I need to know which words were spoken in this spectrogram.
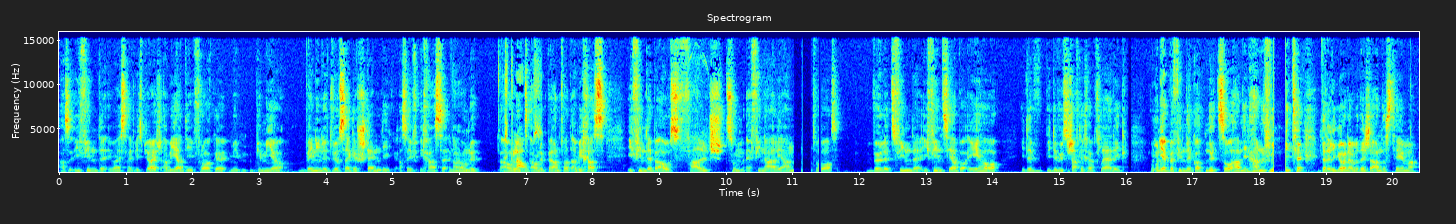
also ich finde, ich weiß nicht, wie es bei euch ist, aber ja, die Frage bei mir, wenn ich nicht würde sagen ständig, also ich, ich kann es ja. auch, nicht, auch, nicht, auch nicht beantworten, aber ich, ich finde eben auch falsch, zum eine finale Antwort wollen zu finden. Ich finde sie aber eher in der, in der wissenschaftlichen Erklärung, und ich eben finde, geht nicht so Hand in Hand mit der Religion, aber das ist ein anderes Thema,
